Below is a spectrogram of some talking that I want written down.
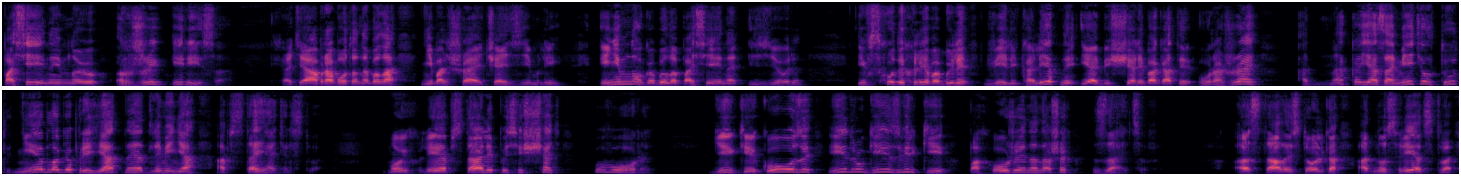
посеянной мною ржи и риса. Хотя обработана была небольшая часть земли, и немного было посеяно зерен, и всходы хлеба были великолепны и обещали богатый урожай, однако я заметил тут неблагоприятное для меня обстоятельство. Мой хлеб стали посещать воры, дикие козы и другие зверьки, похожие на наших зайцев. Осталось только одно средство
